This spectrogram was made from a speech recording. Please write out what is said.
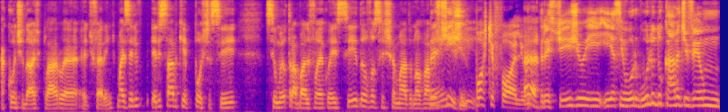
a quantidade, claro, é, é diferente, mas ele, ele sabe que, poxa, se se o meu trabalho for reconhecido, eu vou ser chamado novamente. Prestígio. Portfólio. É. Prestígio e, e, assim, o orgulho do cara de ver um,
